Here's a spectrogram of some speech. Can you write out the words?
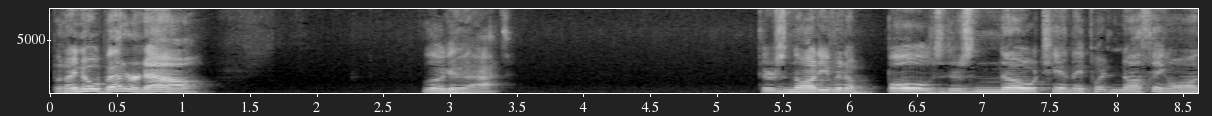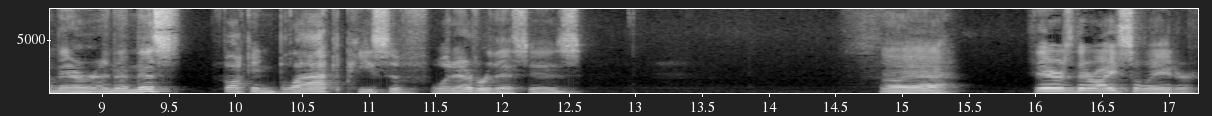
But I know better now. Look at that. There's not even a bulge. There's no tin. They put nothing on there. And then this fucking black piece of whatever this is. Oh, yeah. There's their isolator.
